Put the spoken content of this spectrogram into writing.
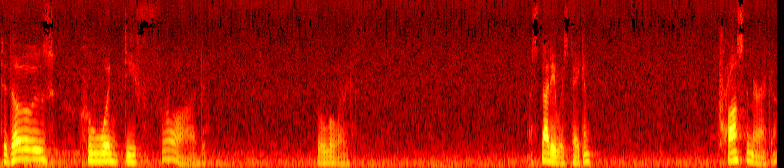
to those who would defraud the Lord. A study was taken across America.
